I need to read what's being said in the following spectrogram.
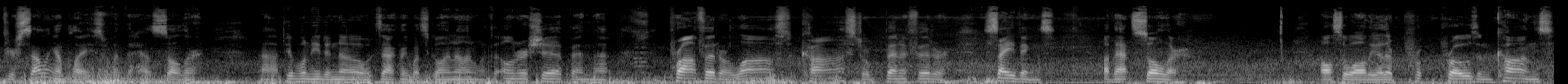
if you're selling a place that has solar. Uh, people need to know exactly what's going on with the ownership and the profit or loss, cost or benefit or savings of that solar. Also, all the other pr- pros and cons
